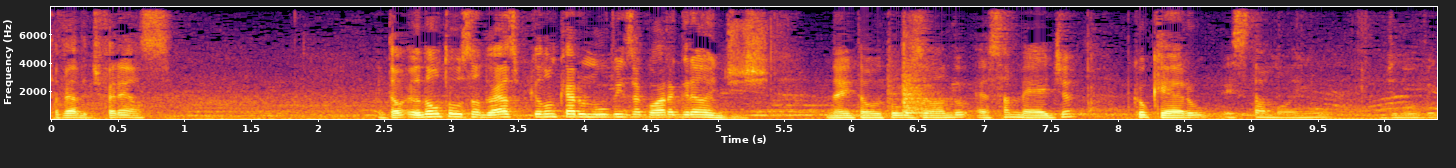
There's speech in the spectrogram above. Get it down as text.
Tá vendo a diferença? Então eu não estou usando essa porque eu não quero nuvens agora grandes. Né? Então eu estou usando essa média porque eu quero esse tamanho de nuvem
